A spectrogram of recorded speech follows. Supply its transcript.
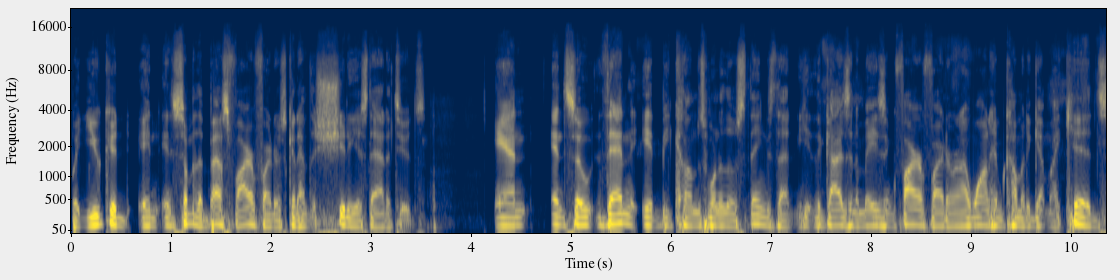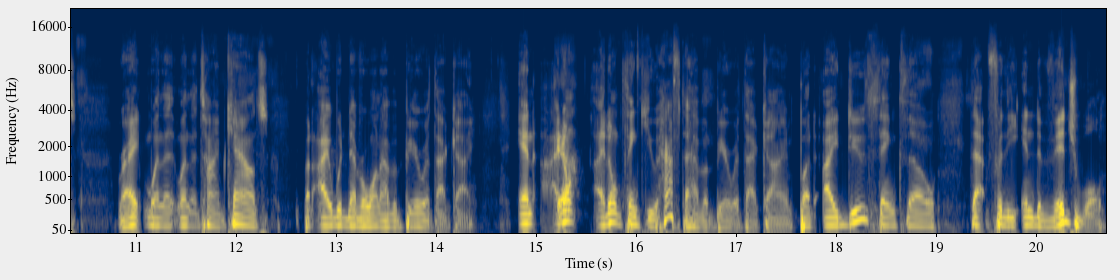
but you could, and, and some of the best firefighters could have the shittiest attitudes. And and so then it becomes one of those things that he, the guy's an amazing firefighter, and I want him coming to get my kids, right when the when the time counts. But I would never want to have a beer with that guy. And I yeah. don't I don't think you have to have a beer with that guy, but I do think though that for the individual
